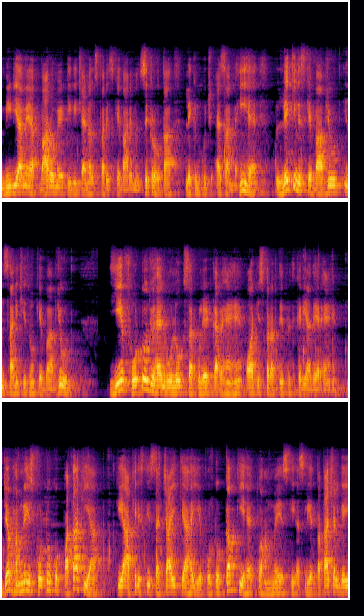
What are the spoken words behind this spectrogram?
मीडिया में अखबारों में, टीवी चैनल्स पर इसके बारे में ज़िक्र होता, लेकिन कुछ ऐसा नहीं है। लेकिन इसके बावजूद, इन सारी चीज़ों के बावजूद, ये फ़ोटो जो है, वो लोग सर्कुलेट कर रहे हैं और इस पर अपनी प्रतिक्रिया दे रहे हैं। जब हमने इस फ़ोटो को पता किया कि आखिर इसकी सच्चाई क्या है, ये फ़ोटो कब की है तो हमें इसकी असलियत पता चल गई।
